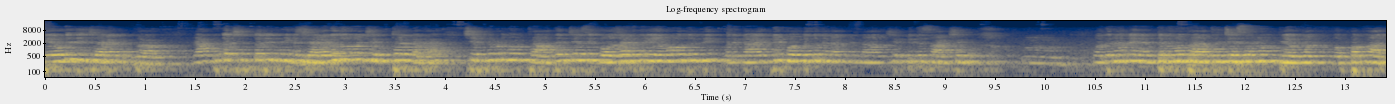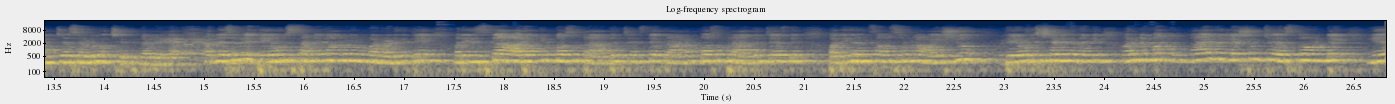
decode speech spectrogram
దేవుడిది జరగ డాక్టర్ చెప్తారు ఇది నీకు జరగదు అని చెప్తారు కదా. చెప్పినప్పుడు మనం ప్రార్థన చేసి గోజాడితే ఏమవుతుంది? మరి గాయత్రి పొందుకుని నాకు నాకు చెప్పింది సాక్ష్యం. వదిన నేను ఎంతగానో ప్రార్థన చేశాను దేవుడు నాకు గొప్ప కార్యం చేశాడు అని చెప్పింది బిడ్డ. మరి నిజమే దేవుని సన్నిధానంలో మనం అడిగితే మరి ఇసుక ఆరోగ్యం కోసం ప్రార్థన చేస్తే ప్రాణం కోసం ప్రార్థన చేస్తే పదిహేను సంవత్సరాల ఆయుష్ దేవుడు ఇచ్చాడు కదండి. మరి మనం ఇంకా నిర్లక్ష్యం చేస్తూ ఉంటే ఏ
